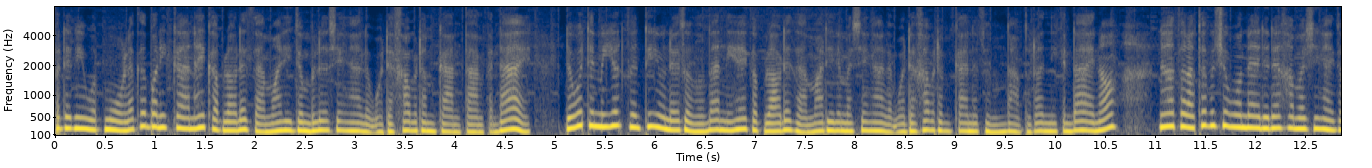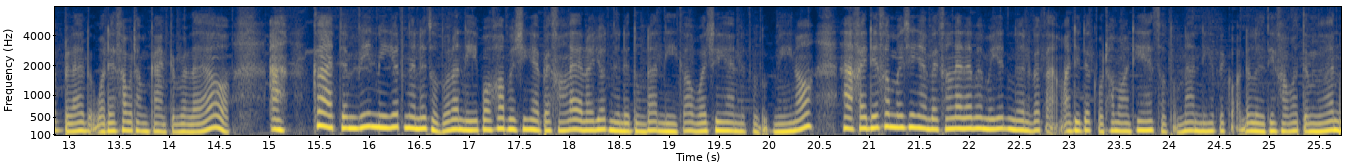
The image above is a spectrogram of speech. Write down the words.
ประเด็นมีหมวดหมู่และก็บริการให้กับเราได้สามารถที่จะมาเลือกใช้งานหรือว่าจะเข้าไปทำการตามกันได้ เดี๋ยวว่าจะมียอดเงินที่อยู่ในส่วนของด้านนี้ให้กับเราได้สามารถที่จะมาใช้งานหรือว่าจะเข้าไปทำการในส่วนของต่างตัวด้านนี้กันได้เนาะเนื้อสำหรับท่านผู้ชมวันใดได้เข้ามาใช้งานกันไปแล้วหรือว่าได้เข้าไปทำการกันไปแล้วอะก็อาจจะม่มียอดเงินในส่วนตัวด้านนี้พอเข้าไปใช้งานไปครั้งแรกแล้วยอดเงินในตรงด้านนี้ก็เอาไว้ใช้งานในส่วนตรงนี้เนาะหากใครที่เข้ามาใช้งานไปครั้งแรกแล้วไม่มียอดเงินก็สามารถที่จะกดเข้ามาที่ให้ส่วนตรงหน้านี้ไปก่อนได้เลยที่คำว่าเติมเงิน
